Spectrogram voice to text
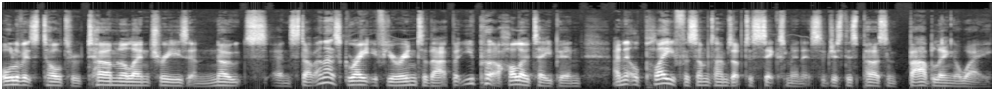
All of it's told through terminal entries and notes and stuff. And that's great if you're into that. But you put a holotape in and it'll play for sometimes up to six minutes of just this person babbling away.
